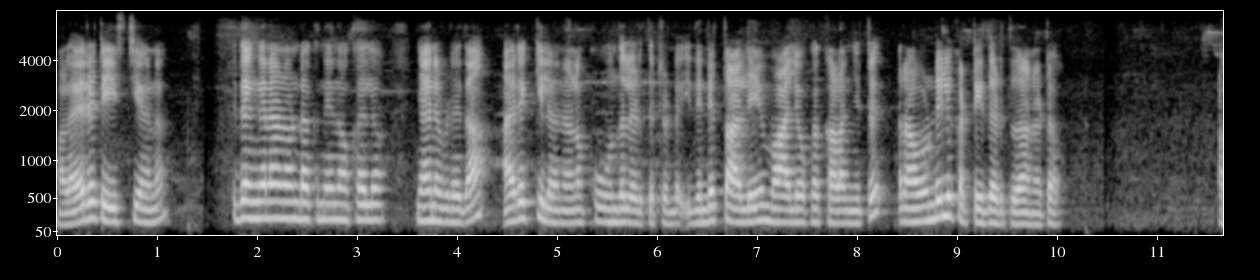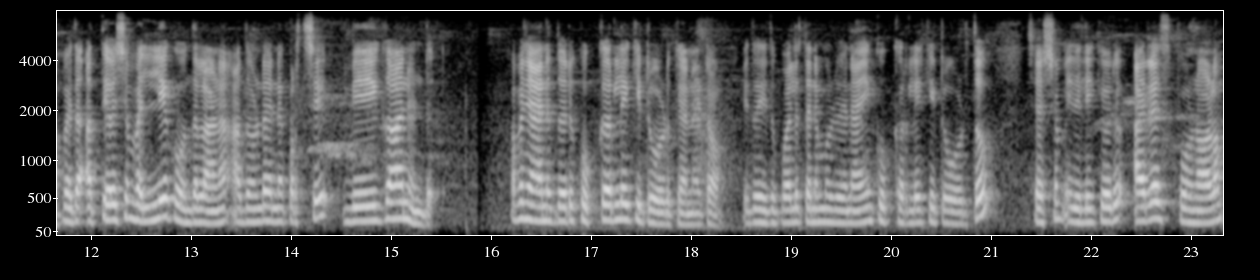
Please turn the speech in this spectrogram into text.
വളരെ ടേസ്റ്റിയാണ് ഇതെങ്ങനെയാണ് ഉണ്ടാക്കുന്നതെന്ന് നോക്കാമല്ലോ ഞാനിവിടെ ഇതാ അര കിലോനാണ് കൂന്തൽ എടുത്തിട്ടുണ്ട്. ഇതിന്റെ തലയും വാലും ഒക്കെ കളഞ്ഞിട്ട് റൗണ്ടിൽ കട്ട് ചെയ്തെടുത്തതാണ് കേട്ടോ അപ്പോൾ ഇത് അത്യാവശ്യം വലിയ കൂന്തലാണ്. അതുകൊണ്ട് തന്നെ കുറച്ച് വേകാനുണ്ട്. അപ്പോൾ ഞാനിതൊരു കുക്കറിലേക്ക് ഇട്ട് കൊടുക്കുകയാണ് കേട്ടോ ഇത് ഇതുപോലെ തന്നെ മുഴുവനായും കുക്കറിലേക്ക് ഇട്ട് കൊടുത്തു. ശേഷം ഇതിലേക്ക് ഒരു അര സ്പൂണോളം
